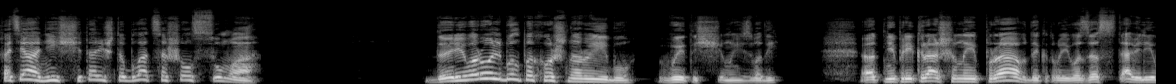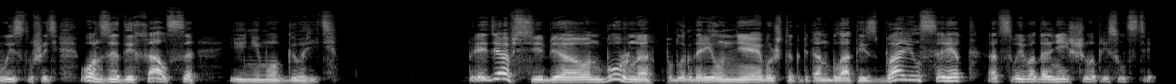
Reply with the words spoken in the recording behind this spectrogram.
хотя они считали, что Блад сошел с ума да Ривороль был похож на рыбу, вытащенную из воды. От непрекрашенной правды, которую его заставили выслушать, он задыхался и не мог говорить. Придя в себя, он бурно поблагодарил небо, что капитан Блат избавил совет от своего дальнейшего присутствия.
